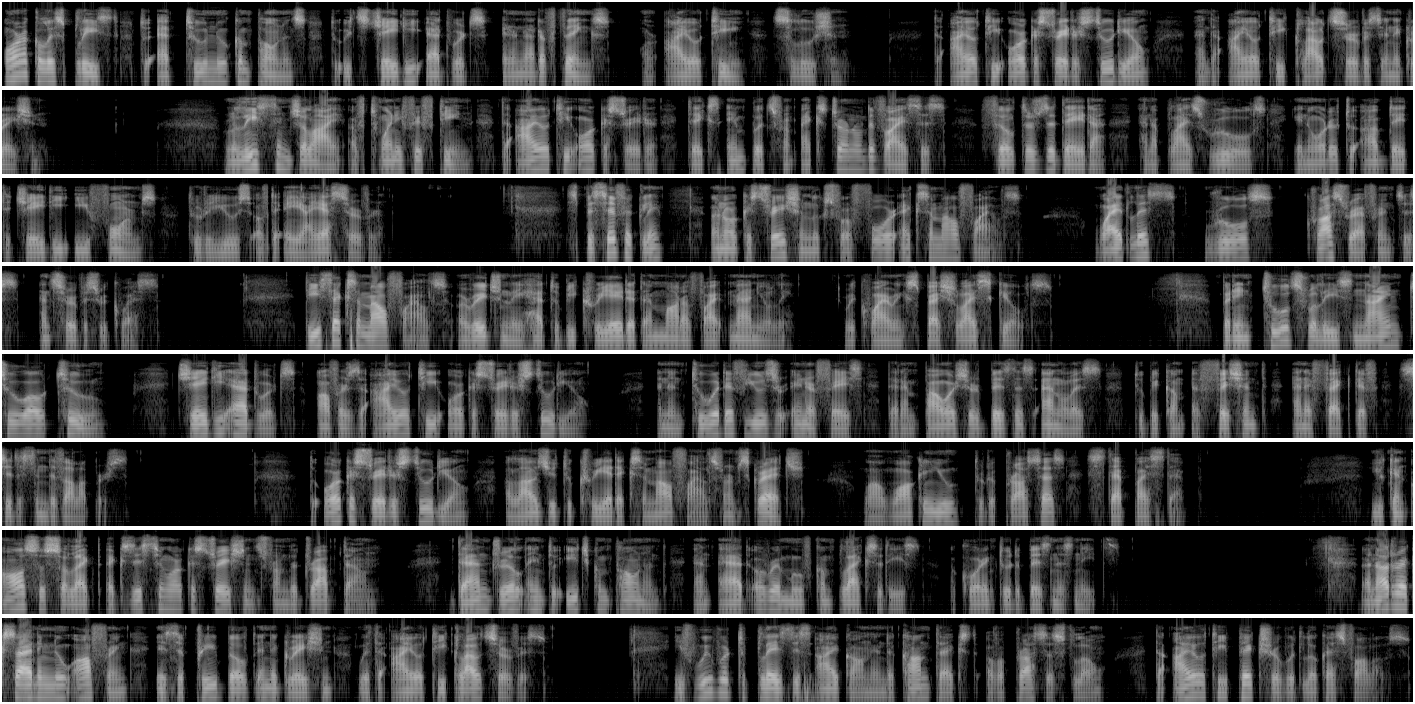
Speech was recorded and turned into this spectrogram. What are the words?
Oracle is pleased to add two new components to its JD Edwards Internet of Things, or IoT, solution the IoT Orchestrator Studio and the IoT Cloud Service Integration. Released in July of 2015, the IoT Orchestrator takes inputs from external devices, filters the data, and applies rules in order to update the JDE forms through the use of the AIS server. Specifically, an orchestration looks for four XML files whitelists, rules, cross references, and service requests. These XML files originally had to be created and modified manually, requiring specialized skills. But in Tools Release 9202, JD Edwards offers the IoT Orchestrator Studio, an intuitive user interface that empowers your business analysts to become efficient and effective citizen developers. The Orchestrator Studio allows you to create XML files from scratch while walking you through the process step by step. You can also select existing orchestrations from the drop-down, then drill into each component and add or remove complexities according to the business needs. Another exciting new offering is the pre-built integration with the IoT Cloud Service. If we were to place this icon in the context of a process flow, the IoT picture would look as follows.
